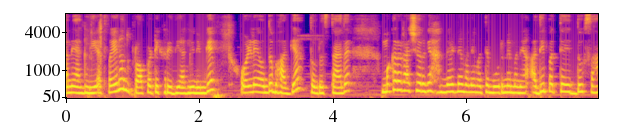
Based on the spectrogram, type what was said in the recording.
ಮನೆ ಆಗಲಿ ಅಥವಾ ಏನೋ ಒಂದು ಪ್ರಾಪರ್ಟಿ ಖರೀದಿ ಆಗಲಿ ನಿಮಗೆ ಒಳ್ಳೆಯ ಒಂದು ಭಾಗ್ಯ ತೋರಿಸ್ತಾ ಇದೆ. ಮಕರ ರಾಶಿಯವರಿಗೆ ಹನ್ನೆರಡನೇ ಮನೆ ಮತ್ತು ಮೂರನೇ ಮನೆ ಅಧಿಪತ್ಯ ಇದ್ದು ಸಹ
